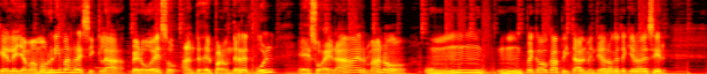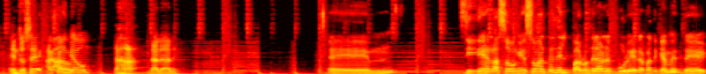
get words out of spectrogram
que le llamamos rimas recicladas, pero eso, antes del parón de Red Bull, eso era, hermano, un, pecado capital, ¿me entiendes lo que te quiero decir? Entonces, ha cambiado... Ajá, dale, dale. Eh, sí, tienes razón, eso antes del parón de la Red Bull era prácticamente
